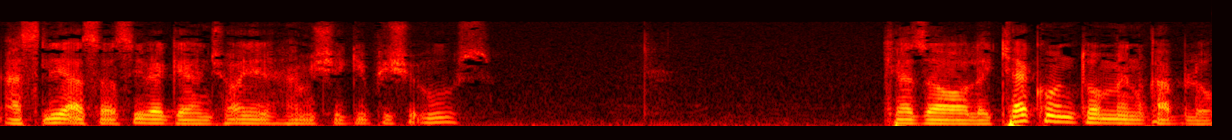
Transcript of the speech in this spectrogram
اصلی اساسی و گنج های همیشگی پیش اوست. کذالک کنتم من قبل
